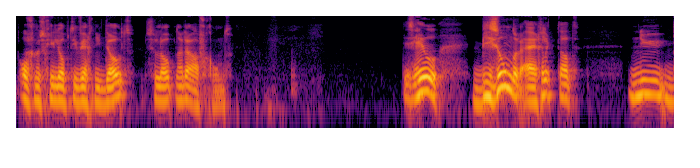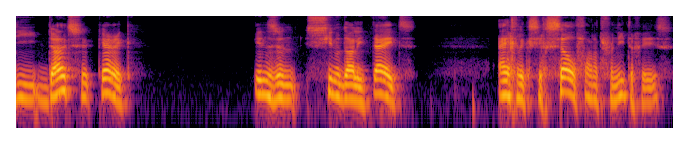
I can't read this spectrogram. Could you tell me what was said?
Of misschien loopt die weg niet dood, ze loopt naar de afgrond. Het is heel bijzonder eigenlijk dat nu die Duitse kerk in zijn synodaliteit eigenlijk zichzelf aan het vernietigen is.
